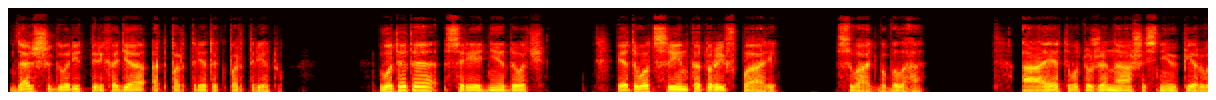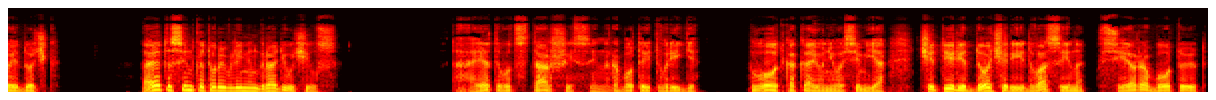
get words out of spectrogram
Дальше говорит, переходя от портрета к портрету. Вот это средняя дочь. Это вот сын, который в паре. Свадьба была. А это вот уже наша с нею первая дочка. А это сын, который в Ленинграде учился. А это вот старший сын, работает в Риге. Вот какая у него семья. Четыре дочери и два сына. Все работают.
